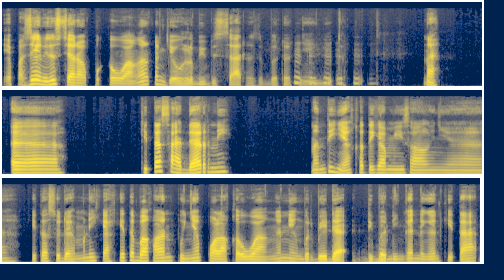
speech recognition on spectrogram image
Ya pasti kan itu secara keuangan kan jauh lebih besar sebenarnya gitu. eh kita sadar nih nantinya ketika misalnya kita sudah menikah kita bakalan punya pola keuangan yang berbeda dibandingkan dengan kita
